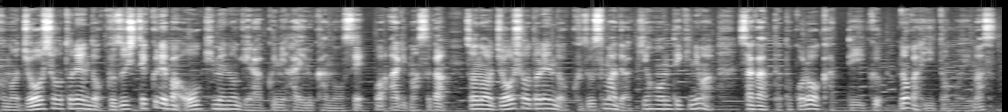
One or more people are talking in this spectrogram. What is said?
この上昇トレンドを崩してくれば大きめの下落に入る可能性はありますが、その上昇トレンドを崩すまでは基本的には下がったところを買っていくのがいいと思います。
